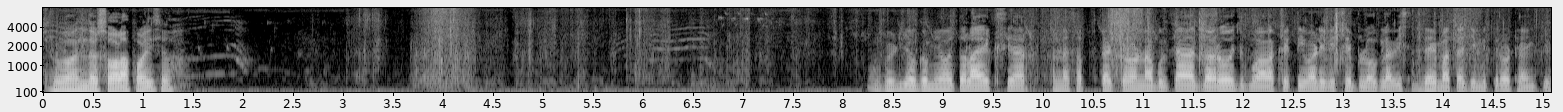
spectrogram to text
જો અંદર સોળા ફળી છે. વીડિયો ગમ્યો હોય તો લાઈક શેર અને સબસ્ક્રાઈબ કરવાનું ના ભૂલતા. દરરોજ હું આવા ખેતીવાડી વિશે બ્લોગ લાવીશ. જય માતાજી મિત્રો થેન્ક યુ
